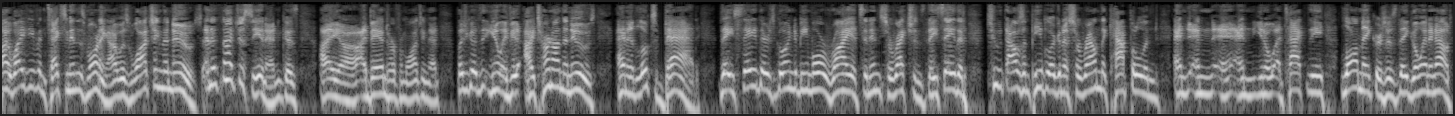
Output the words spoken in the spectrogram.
my wife even texted me this morning. I was watching the news, and it's not just CNN because I uh, I banned her from watching that. But she goes, you know, if you, I turn on the news and it looks bad, they say there's going to be more riots and insurrections. They say that 2,000 people are going to surround the Capitol and and and and you know attack the lawmakers as they go in and out.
